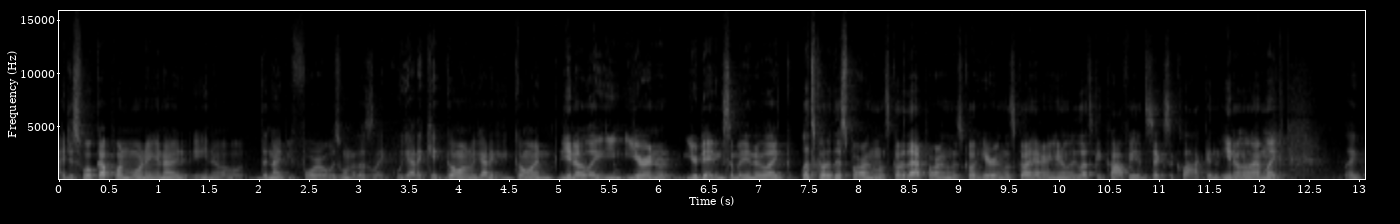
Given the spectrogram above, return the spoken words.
I just woke up one morning and I you know the night before it was one of those like we got to get going we got to get going you know like y you're in a, you're dating somebody and they're like let's go to this bar and then let's go to that bar and let's go here and let's go here and you know like let's get coffee at six o'clock and you know I'm like like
